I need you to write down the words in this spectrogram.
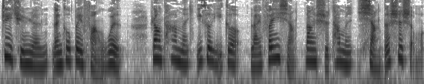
这群人能够被访问，让他们一个一个来分享当时他们想的是什么。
